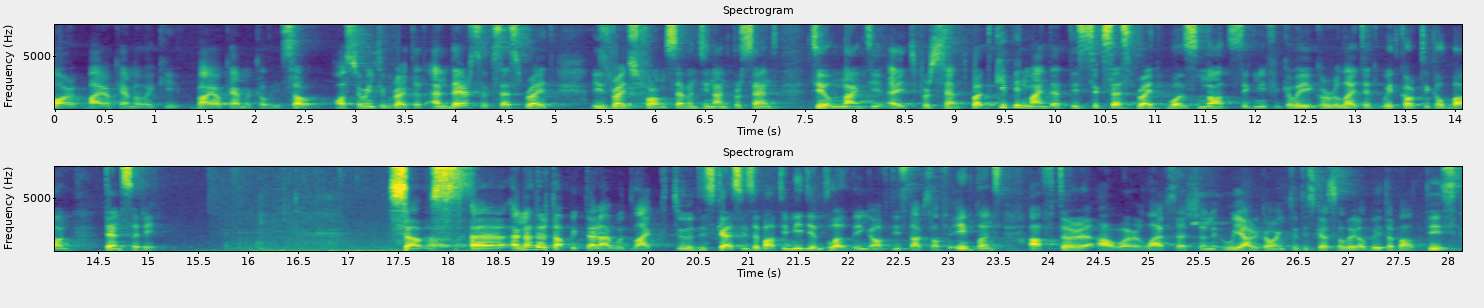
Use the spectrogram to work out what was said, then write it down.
or biochemically, biochemically, so osseointegrated. And their success rate is ranged from 79% till 98%. But keep in mind that this success rate was not significantly correlated with cortical bone density. So uh, another topic that I would like to discuss is about immediate loading of these types of implants. After our live session, we are going to discuss a little bit about this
